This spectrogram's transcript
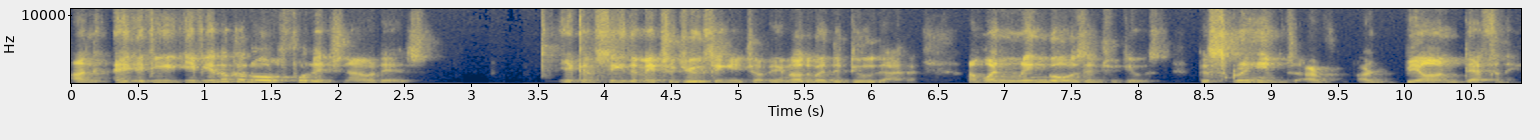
And if you if you look at old footage nowadays, you can see them introducing each other. You know the way they do that. And when Ringo is introduced, the screams are are beyond deafening.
